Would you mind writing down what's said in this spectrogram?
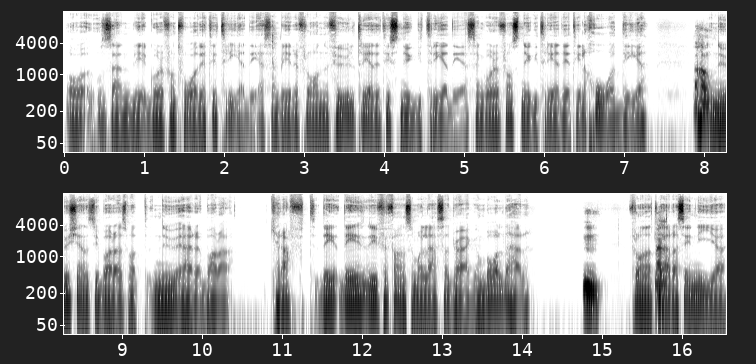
Och, och sen blir, går det från 2D till 3D. Sen blir det från ful 3D till snygg 3D. Sen går det från snygg 3D till HD. Och Ja, nu känns det ju bara som att nu är det bara kraft. Det, det, det är ju för fan som att läsa Dragon Ball det här. mm, Från att Men- lära sig nya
